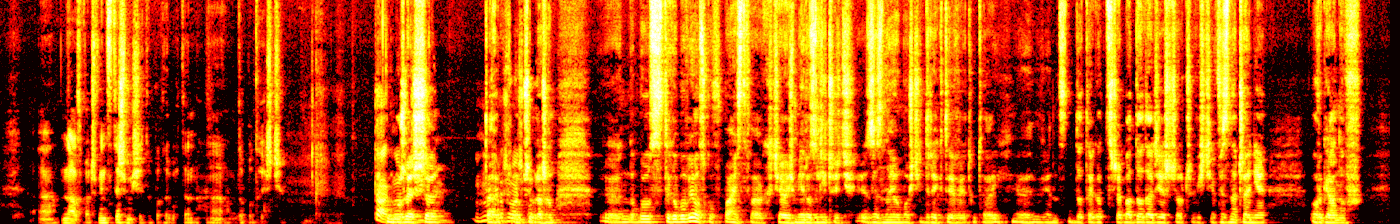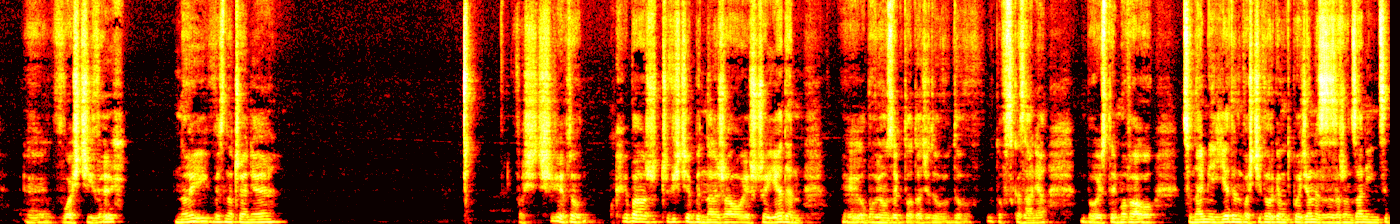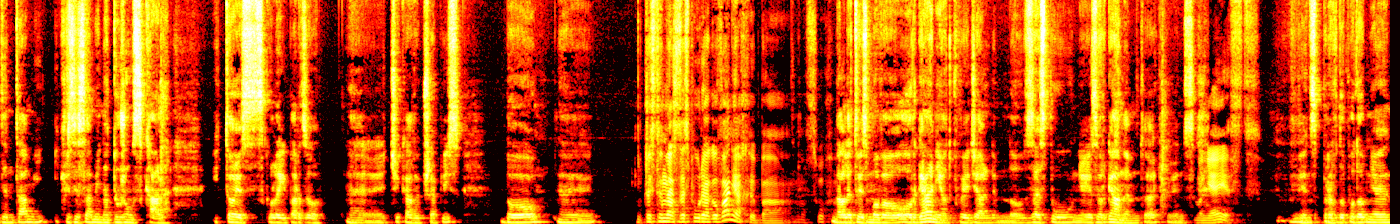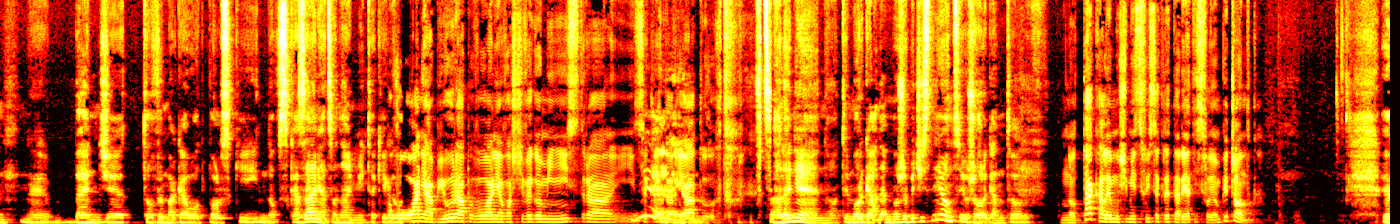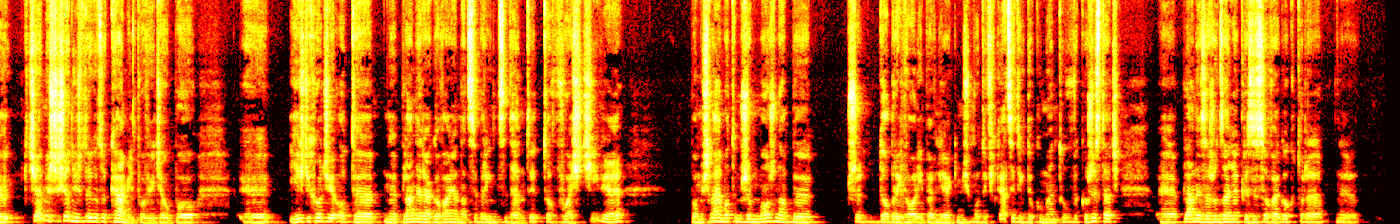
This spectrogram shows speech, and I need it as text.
nazwać, więc też mi się to podoba ten, to podejście. Tak, może jeszcze Mhm, tak, no, przepraszam. E, no bo z tych obowiązków państwa chciałeś mnie rozliczyć ze znajomości dyrektywy tutaj, e, więc do tego trzeba dodać jeszcze oczywiście wyznaczenie organów e, właściwych, no i wyznaczenie właściwie to chyba rzeczywiście by należało jeszcze jeden obowiązek dodać do, do, do wskazania, bo jest tutaj mowa o co najmniej jeden właściwy organ odpowiedzialny za zarządzanie incydentami i kryzysami na dużą skalę. I to jest z kolei bardzo e, ciekawy przepis, bo. E, to jest ten nasz zespół reagowania chyba. No, no, ale to jest mowa o organie odpowiedzialnym. No, zespół nie jest organem, tak? Więc, no nie jest. Więc prawdopodobnie e, będzie to wymagało od Polski no, wskazania co najmniej takiego. Powołania biura, powołania właściwego ministra i sekretariatu. Nie, wcale nie. No, tym organem może być istniejący już organ. To... No tak, ale musi mieć swój sekretariat i swoją pieczątkę. E, chciałem jeszcze się odnieść do tego, co Kamil powiedział, bo Jeśli chodzi o te plany reagowania na cyberincydenty, to właściwie pomyślałem o tym, że można by przy dobrej woli pewnie jakimś modyfikacji tych dokumentów wykorzystać plany zarządzania kryzysowego, które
